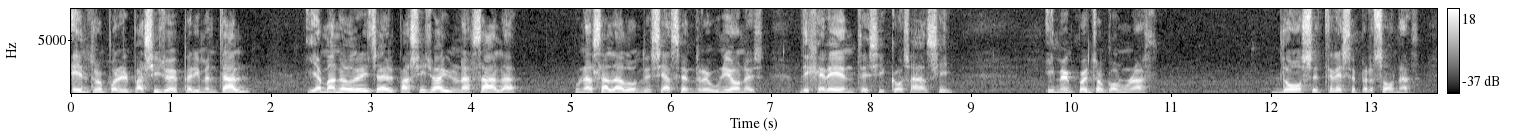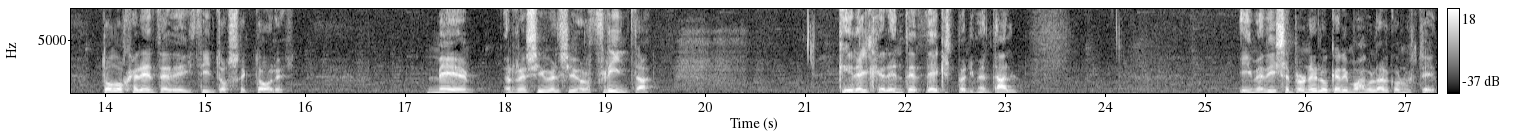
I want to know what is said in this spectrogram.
entro por el pasillo experimental y a mano derecha del pasillo hay una sala, una sala donde se hacen reuniones de gerentes y cosas así, y me encuentro con unas 12, 13 personas, todos gerentes de distintos sectores. Me recibe el señor Flinta, que era el gerente de experimental, y me dice, Pronelo, queremos hablar con usted.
